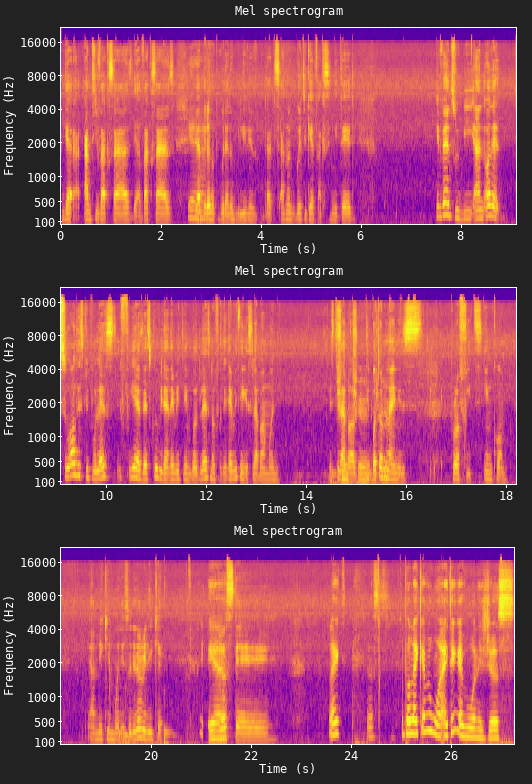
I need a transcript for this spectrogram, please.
they're anti-vaxxers, they're vaxxers. Yeah. You have a lot of people that don't believe in that are not going to get vaccinated. Events will be and on it to all these people. Let's yes, there's COVID and everything, but let's not forget everything is still about money. It's still true, about true, the bottom true. line is profit, income, and making money. So they don't really care. Yeah. Just uh, like just but like everyone, I think everyone is just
